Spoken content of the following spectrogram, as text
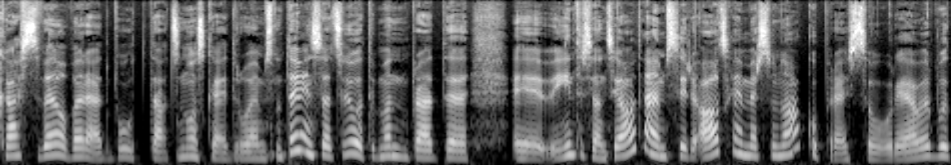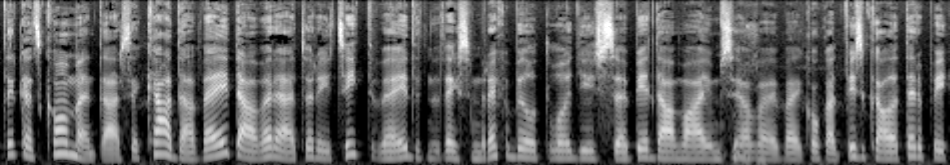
kas vēl varētu būt tāds noskaidrojums, nu te viens tāds ļoti, manuprāt, eh, interesants jautājums ir Alzheimers un akupresūra. Jā, varbūt ir kāds komentārs, ja kādā veidā varētu arī cita veida, nu, teiksim, rehabilitoloģijas eh, piedāvājums, jā, vai, vai kaut kāda fizikāla terapija,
